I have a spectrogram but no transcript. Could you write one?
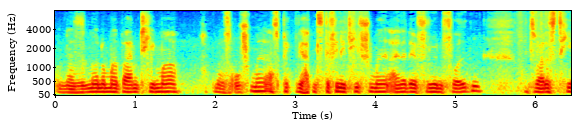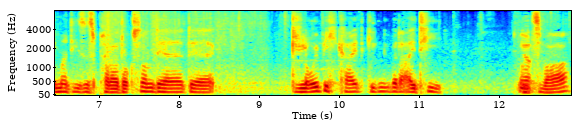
Und da sind wir nochmal beim Thema, hatten wir das auch schon mal einen Aspekt, wir hatten es definitiv schon mal in einer der frühen Folgen, und zwar das Thema dieses Paradoxon der, der Gläubigkeit gegenüber der IT. Und ja. zwar,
